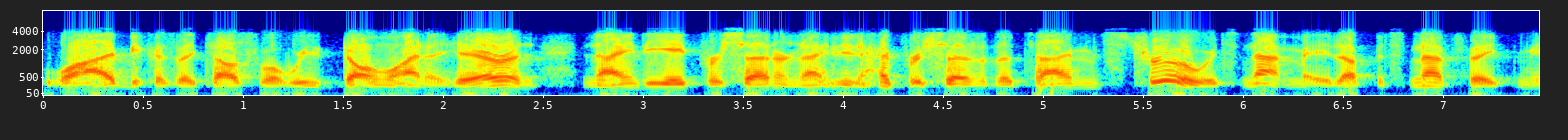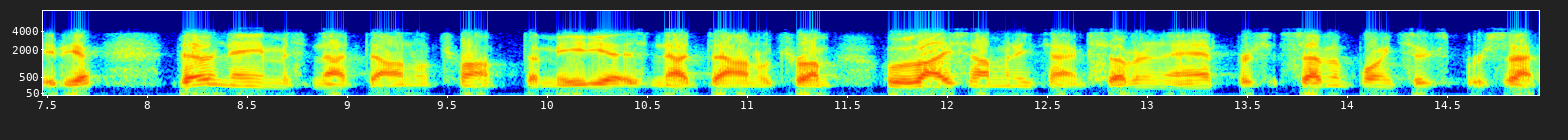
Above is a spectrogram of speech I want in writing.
Why? Because they tell us what we don't want to hear, and 98% or 99% of the time it's true. It's not made up. It's not fake media. Their name is not Donald Trump. The media is not Donald Trump, who lies how many times? Seven and a half percent, seven point six percent,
